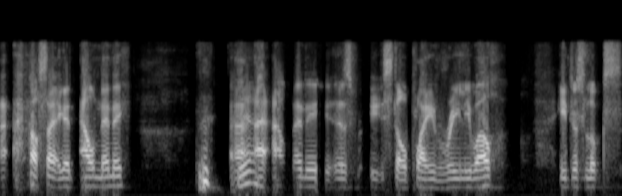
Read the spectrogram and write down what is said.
I'll say it again, Elneny. yeah. uh, Elneny is still playing really well. He just looks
